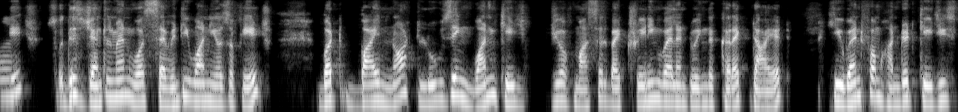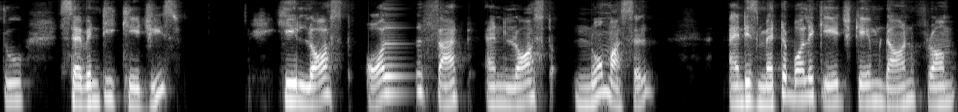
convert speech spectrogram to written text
Mm. age. So this gentleman was 71 years of age, but by not losing one kg of muscle by training well and doing the correct diet, he went from 100 kgs to 70 kgs. He lost all fat and lost no muscle, and his metabolic age came down from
